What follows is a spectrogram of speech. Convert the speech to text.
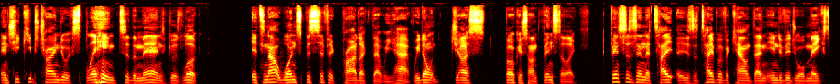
And she keeps trying to explain to the man, she goes, Look, it's not one specific product that we have. We don't just focus on Finsta. Like Finsta's in a type is a type of account that an individual makes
